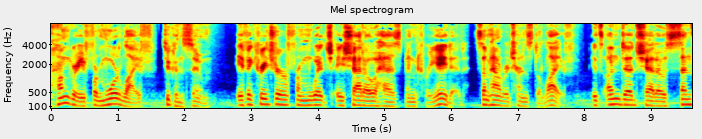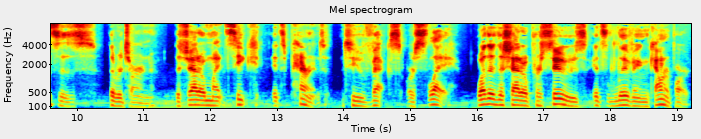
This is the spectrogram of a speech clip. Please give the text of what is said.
hungry for more life to consume. If a creature from which a shadow has been created somehow returns to life, its undead shadow senses the return. The shadow might seek its parent to vex or slay. Whether the shadow pursues its living counterpart,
